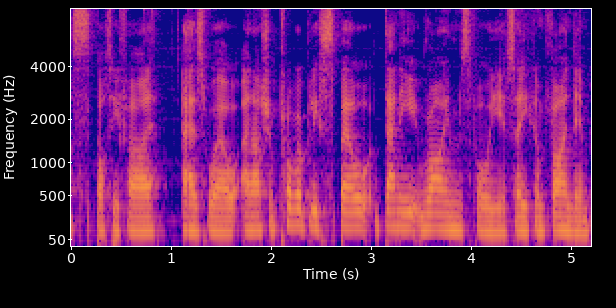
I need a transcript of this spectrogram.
Spotify as well. And I should probably spell Danny Rhymes for you so you can find him.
